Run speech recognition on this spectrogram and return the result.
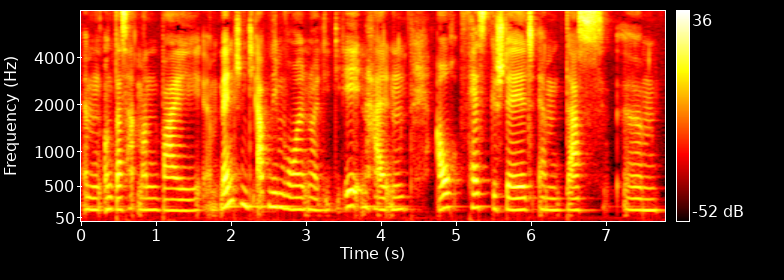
Ähm, und das hat man bei ähm, Menschen, die abnehmen wollen oder die Diäten halten, auch festgestellt, ähm, dass ähm,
